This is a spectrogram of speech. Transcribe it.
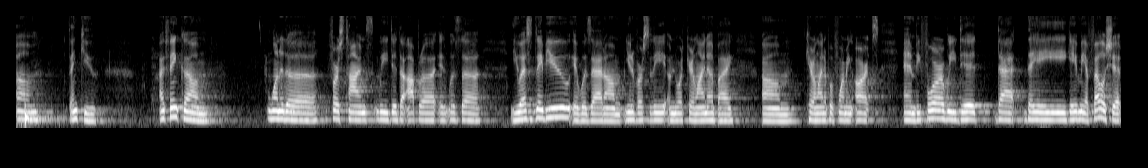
Um, thank you. I think um, one of the first times we did the opera, it was the U.S. debut. It was at um, University of North Carolina by um, Carolina Performing Arts. And before we did that, they gave me a fellowship.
